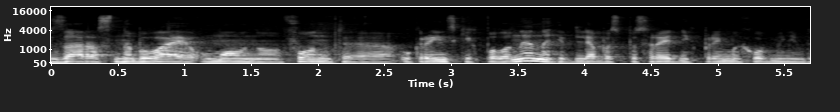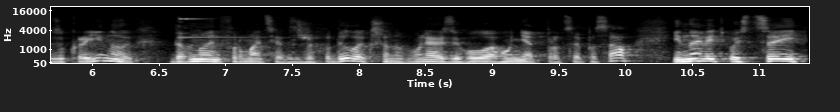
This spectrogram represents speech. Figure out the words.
зараз набуває умовно фонд е, українських полонених для безпосередніх прямих обмінів з Україною, давно інформація вже ходила. Якщо не помиляюсь, Гула Гунєт про це писав. І навіть ось цей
